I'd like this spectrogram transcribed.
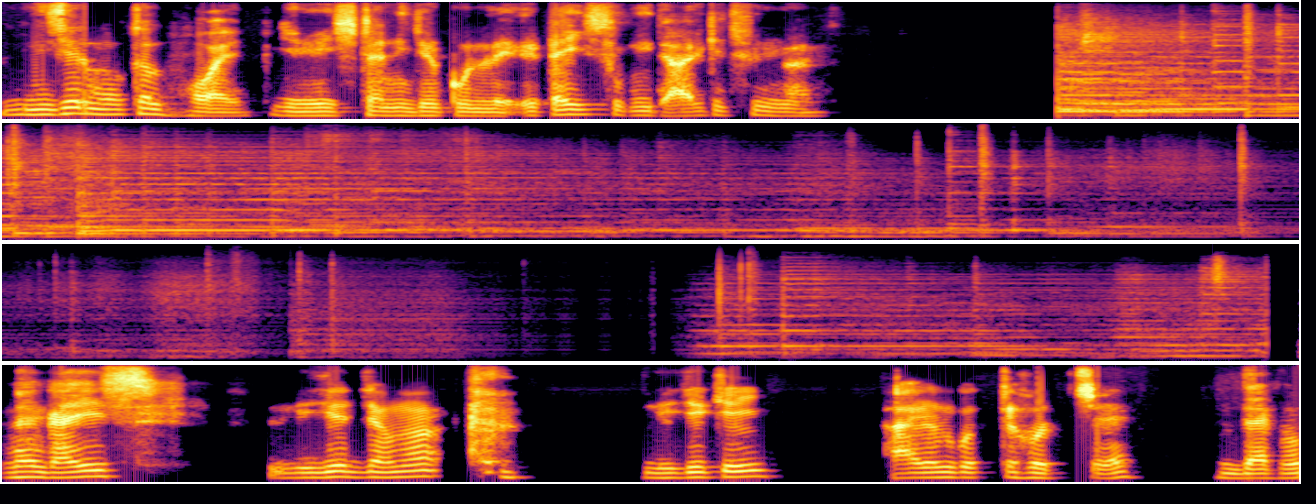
নিজের মতন হয়, জিনিসটা নিজে করলে, এটাই সুবিধা, আর কিছুই নয়। না গাইস নিজের জামা নিজেকেই আয়রন করতে হচ্ছে। দেখো,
